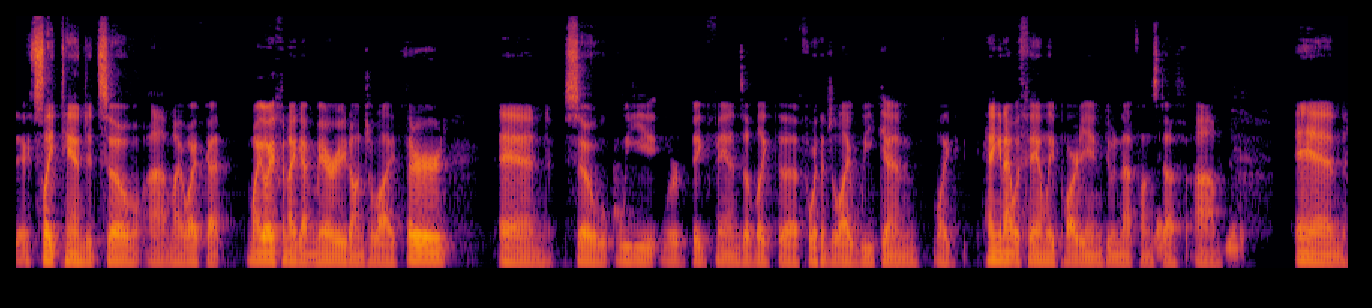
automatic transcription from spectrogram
a slight tangent. So, uh, my wife got my wife and I got married on July third, and so we were big fans of like the Fourth of July weekend, like hanging out with family, partying, doing that fun Yeah. stuff. Um, Yeah. and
